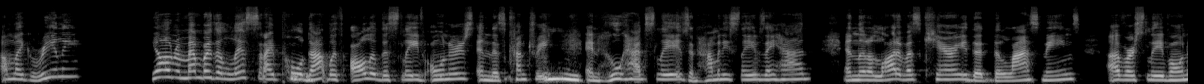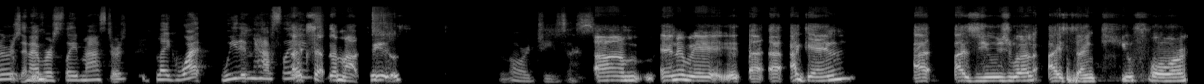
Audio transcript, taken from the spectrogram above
I'm like, really? Y'all remember the list that I pulled Mm-hmm. with all of the slave owners in this country Mhm. and who had slaves and how many slaves they had? And then a lot of us carry the, the last names of our slave owners and of Mhm. our slave masters. Like what? We didn't have slaves? Except the Maxfields. Lord Jesus. Um. Anyway, uh, uh, again, uh, as usual, I thank you for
